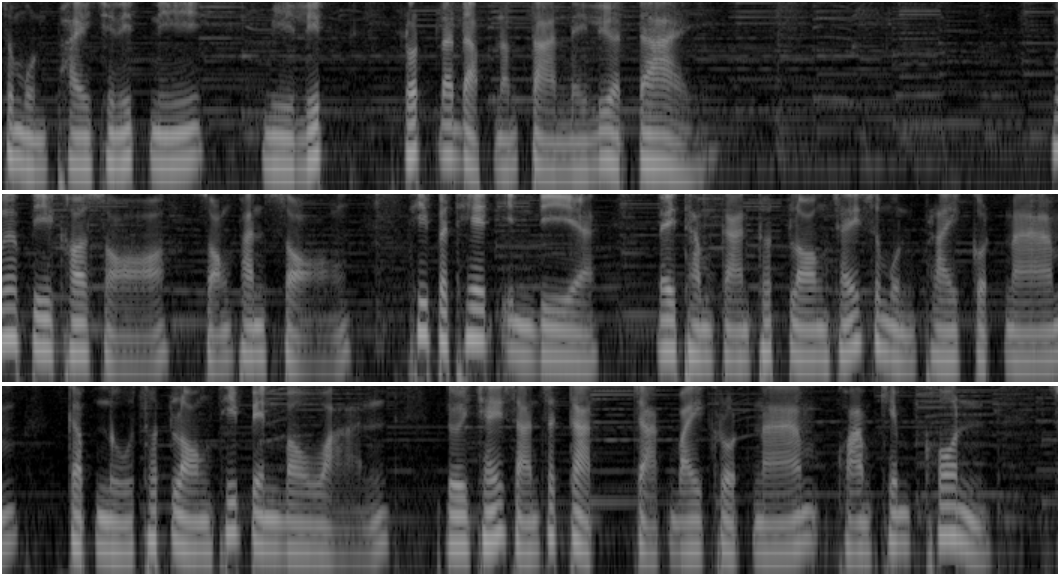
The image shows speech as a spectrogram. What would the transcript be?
สมุนไพรชนิดนี้มีฤทธิ์ลดระดับน้ำตาลในเลือดได้ เมื่อปีคศ 2002 ที่ประเทศอินเดียได้ทำการทดลองใช้สมุนไพรกดน้ำกับหนูทดลองที่เป็นเบาหวาน โดยใช้สารสกัดจากใบกรดน้ำความเข้มข้น 0.15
